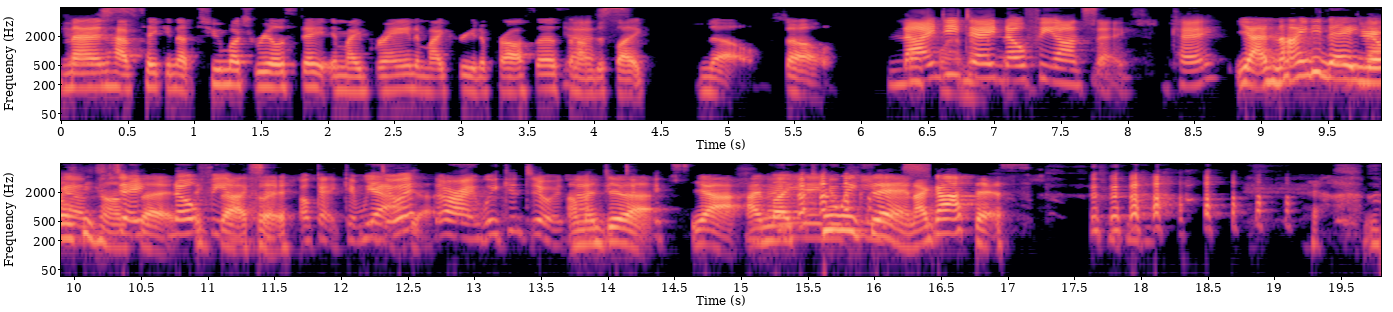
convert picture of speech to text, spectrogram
men have taken up too much real estate in my brain and my creative process. And I'm just like, no. So 90 day no fiance. Okay. yeah, 90 day no fiance. Day, no exactly. fiance. Okay, can we Yeah. do it? Yeah. All right, we can do it. I'm gonna 90 do it. Yeah, I'm like two weeks in. I got this. I'm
